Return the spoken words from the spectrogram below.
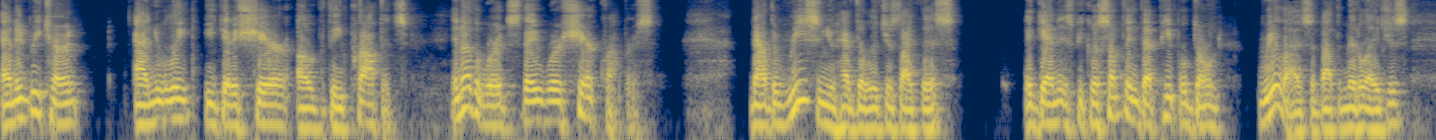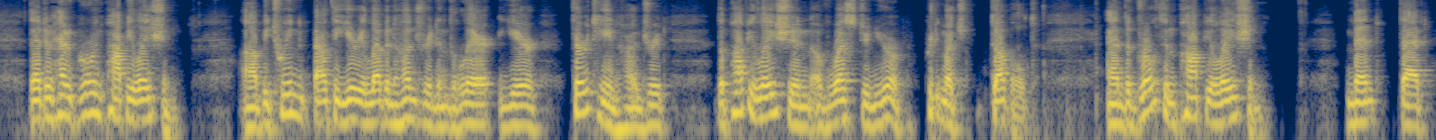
and in return, annually he'd get a share of the profits. In other words, they were sharecroppers. Now, the reason you have villages like this, again, is because something that people don't realize about the Middle Ages, that it had a growing population. Uh, between about the year 1100 and the la- year 1300, the population of Western Europe pretty much doubled. And the growth in population meant that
